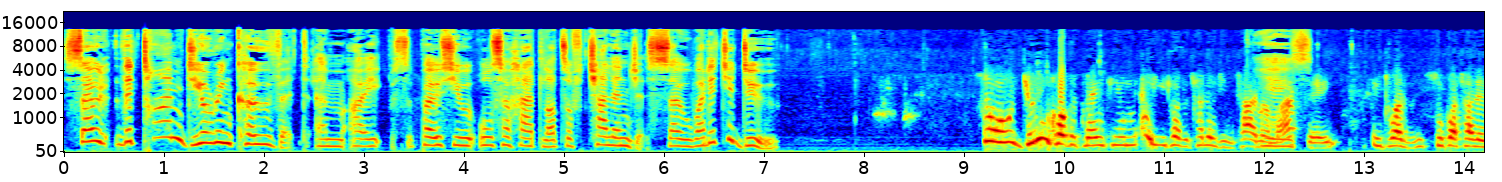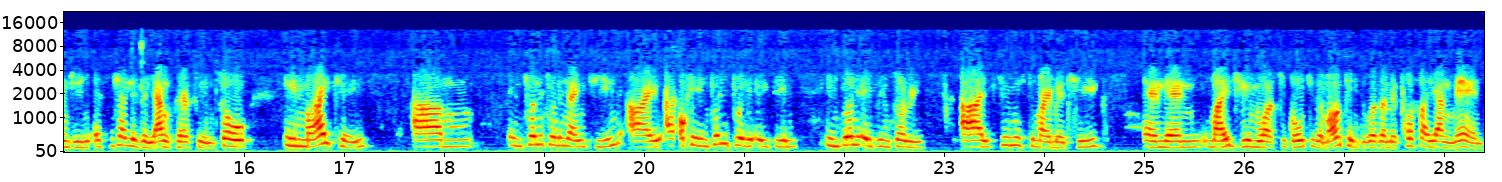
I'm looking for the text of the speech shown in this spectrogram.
So, the time during COVID, um, I suppose you also had lots of challenges. So, what did you do? So during COVID 19, it was a challenging time, I Yes. must say. It was super challenging, especially as a young person. So in my case, um, in 2019, I, I okay, in 2018, in 2018, sorry, I finished my matric, and then my dream was to go to the mountains because I'm a Xhosa young man.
